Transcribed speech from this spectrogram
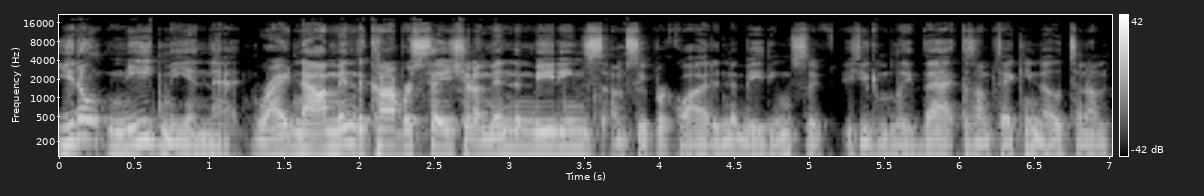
you don't need me in that, right? Now I'm in the conversation, I'm in the meetings, I'm super quiet in the meetings, if, if you can believe that, because I'm taking notes and I'm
